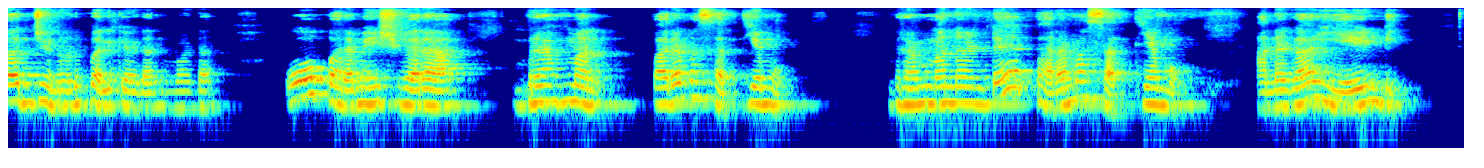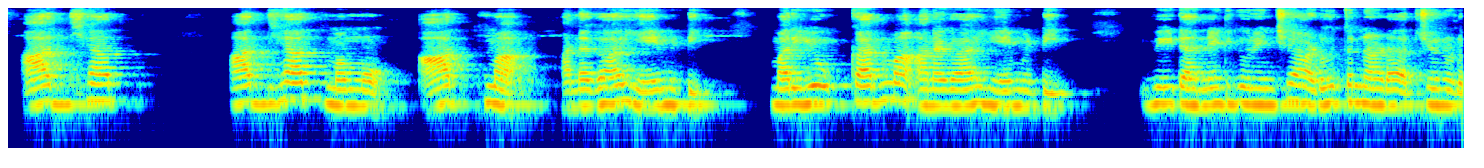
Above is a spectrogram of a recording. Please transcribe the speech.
అర్జునుడు పలికాడు అనమాట ఓ పరమేశ్వర బ్రహ్మన్ పరమ సత్యము. బ్రహ్మన్ అంటే పరమ సత్యము. అనగా ఏంటి? ఆధ్యా ఆధ్యాత్మము ఆత్మ అనగా ఏమిటి? మరియు కర్మ అనగా ఏమిటి? వీటన్నిటి గురించి అడుగుతున్నాడు అర్జునుడు.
